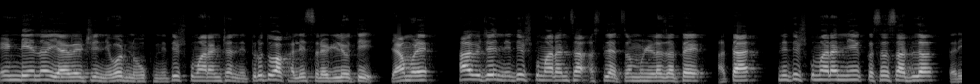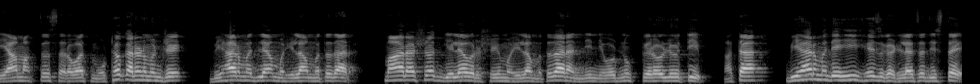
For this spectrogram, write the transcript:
एनडीएनं यावेळची निवडणूक नितीश कुमारांच्या नेतृत्वाखालीच लढली होती. त्यामुळे हा विजय नितीश कुमारांचा असल्याचं म्हणलं जातंय. आता नितीश कुमारांनी कसं साधलं? तर यामागचं सर्वात मोठं कारण म्हणजे बिहारमधल्या महिला मतदार. महाराष्ट्रात गेल्या वर्षी महिला मतदारांनी निवडणूक फिरवली होती. आता बिहारमध्येही हेच घडल्याचं दिसतंय.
